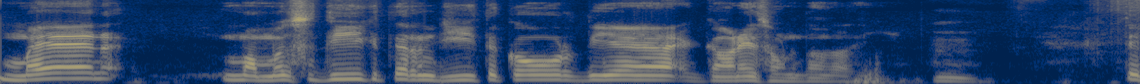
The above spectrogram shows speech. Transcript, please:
ਮੈਂ ਮੁਹੰਮਦ ਸਦੀਕ ਤੇ ਰਣਜੀਤ ਕੌਰ ਦੀਆਂ ਗਾਣੇ ਸੁਣਦਾ ਹੁੰਦਾ ਸੀ। ਹੂੰ। ਤੇ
